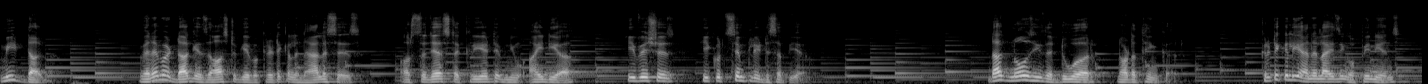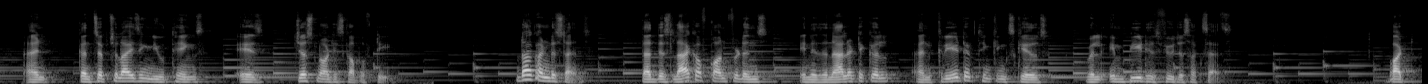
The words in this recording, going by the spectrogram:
Meet Doug. Whenever Doug is asked to give a critical analysis or suggest a creative new idea, he wishes he could simply disappear. Doug knows he's a doer, not a thinker. Critically analyzing opinions and conceptualizing new things is just not his cup of tea. Doug understands that this lack of confidence in his analytical and creative thinking skills will impede his future success. But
